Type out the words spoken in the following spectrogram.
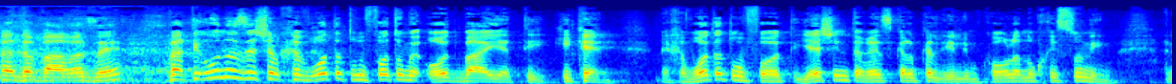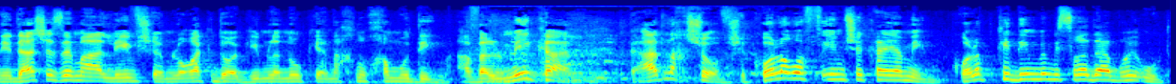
הדבר הזה. והטיעון הזה של חברות התרופות הוא מאוד בעייתי. כי כן, לחברות התרופות יש אינטרס כלכלי למכור לנו חיסונים. אני יודע שזה מעליב שהם לא רק דואגים לנו כי אנחנו חמודים, אבל מכאן ועד לחשוב שכל הרופאים שקיימים, כל הפקידים במשרדי הבריאות,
